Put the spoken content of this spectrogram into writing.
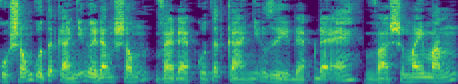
Cuộc sống của tất cả những người đang sống, vẻ đẹp của tất cả những gì đẹp đẽ và sự may mắn,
